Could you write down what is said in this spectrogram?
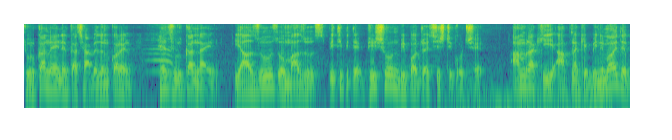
জুলকার নাইনের কাছে আবেদন করেন, হে জুলকার নাইন ইয়াজুজ ও মাজুজ পৃথিবীতে ভীষণ বিপর্যয় সৃষ্টি করছে। আমরা কি আপনাকে বিনিময় দেব?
